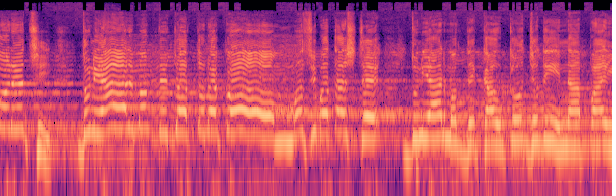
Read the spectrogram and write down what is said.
পড়েছি। দুনিয়ার দুনিয়ার মধ্যে যত রকম মুসিবত আসছে, দুনিয়ার মধ্যে কাউকেও যদি না পাই,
